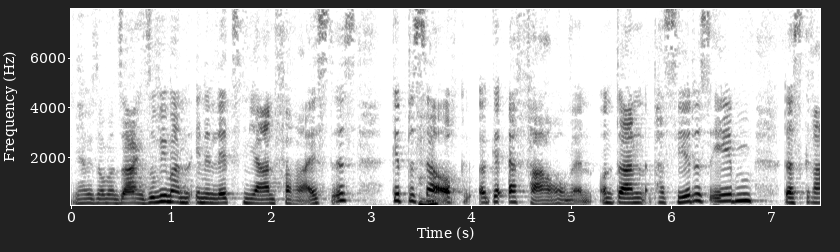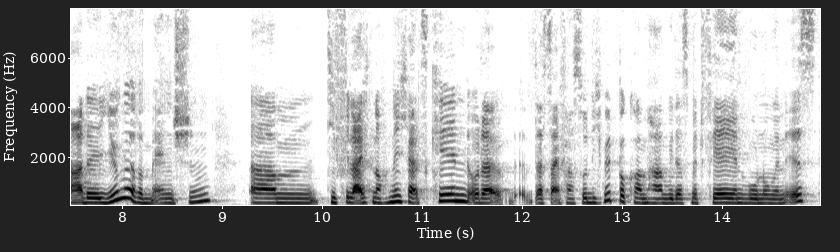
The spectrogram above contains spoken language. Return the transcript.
ja, wie soll man sagen, so wie man in den letzten Jahren verreist ist, gibt es mhm. ja auch äh, Erfahrungen. Und dann passiert es eben, dass gerade jüngere Menschen ähm, die vielleicht noch nicht als Kind oder das einfach so nicht mitbekommen haben, wie das mit Ferienwohnungen ist,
